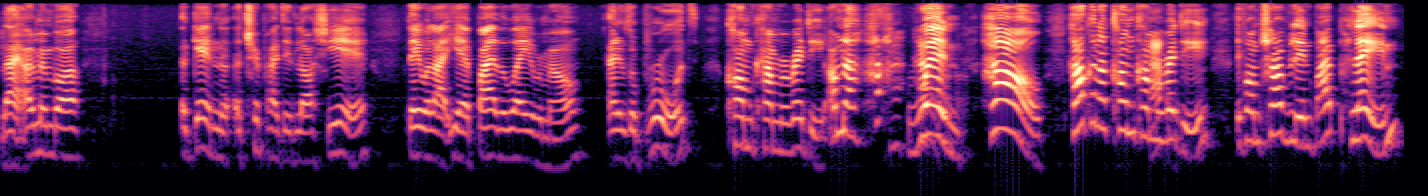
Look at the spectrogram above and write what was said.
Like I remember, again, a trip I did last year. They were like, "Yeah, by the way, Remel," and it was abroad. Come camera ready. I'm like, "Ha- when? How? How can I come camera How? ready if I'm traveling by plane?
